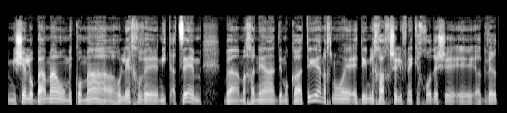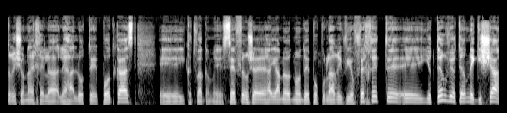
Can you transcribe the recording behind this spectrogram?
מישל אובמה ומקומה ההולך ומתעצם במחנה הדמוקרטי. אנחנו עדים לכך שלפני כחודש הגברת הראשונה החלה להעלות פודקאסט. היא כתבה גם ספר שהיה מאוד מאוד פופולרי, והיא הופכת יותר ויותר נגישה אה,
